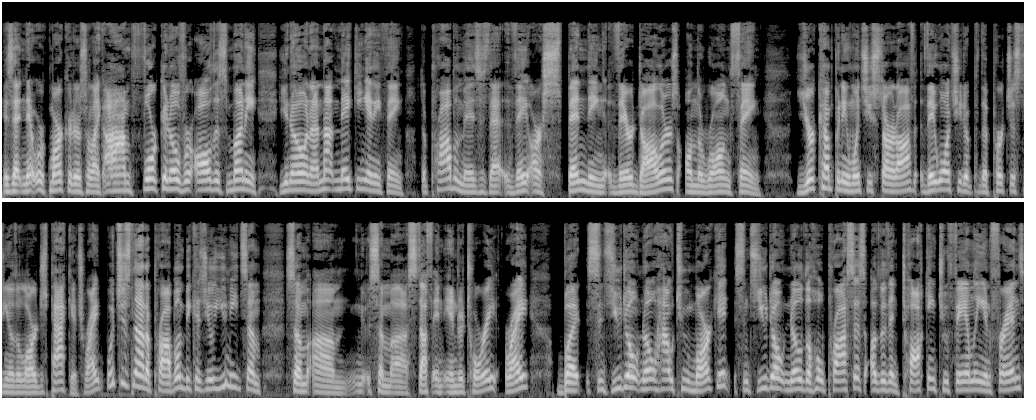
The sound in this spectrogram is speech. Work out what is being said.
is that network marketers are like, oh, I'm forking over all this money, you know, and I'm not making anything. The problem is, is that they are spending their dollars on the wrong thing. Your company once you start off they want you to, to, purchase you know the largest package right? Which is not a problem because you you need some some um some uh, stuff in inventory right but since you don't know how to market since you don't know the whole process other than talking to family and friends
